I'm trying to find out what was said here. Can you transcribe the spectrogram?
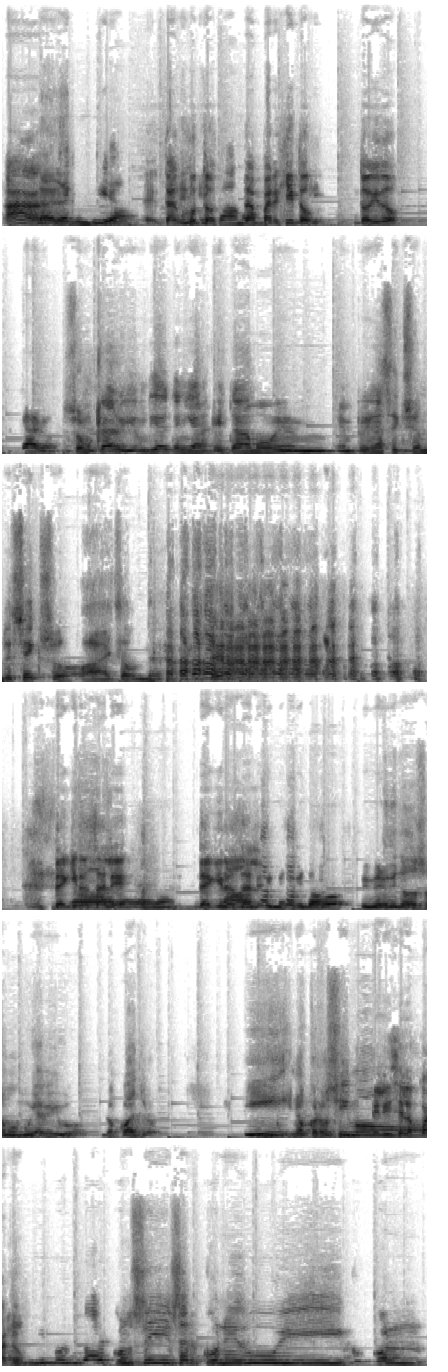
Ah, La verdad que un día... eh, están en- juntos, están parejitos, eh, dos y dos. Claro, somos claro, y un día tenía, estábamos en, en plena sección de sexo. Ah, esa onda. De aquí no, sale, no, de aquí no, No, sale. Primero que todo, primero que todo somos muy amigos, los cuatro. Y nos conocimos Felices los cuatro. en el mismo lugar con César, con Edu y con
